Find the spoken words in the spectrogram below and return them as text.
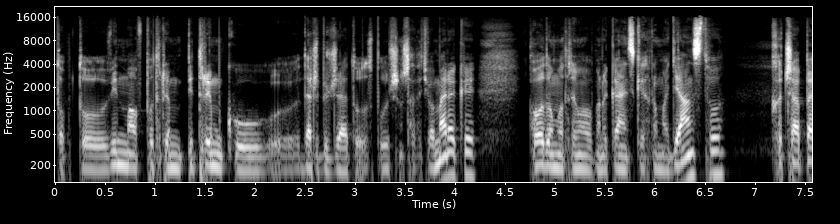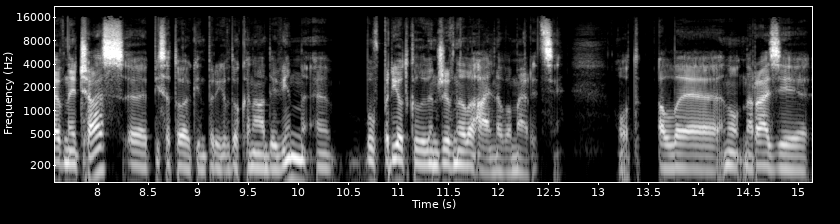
Тобто він мав підтримку держбюджету Сполучених Штатів Америки, згодом отримав американське громадянство. Хоча певний час, е, після того, як він приїхав до Канади, він е, був період, коли він жив нелегально в Америці. От. Але ну, наразі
